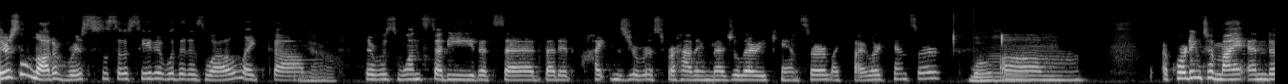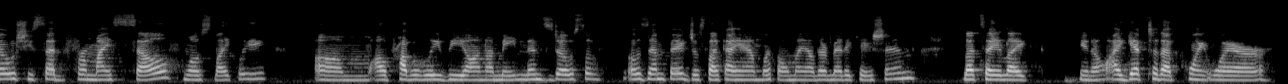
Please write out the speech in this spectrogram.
There's a lot of risks associated with it as well. Like um, yeah. there was one study that said that it heightens your risk for having medullary cancer, like thyroid cancer. Whoa. Mm. Um, according to my endo, she said for myself, most likely, um, I'll probably be on a maintenance dose of Ozempic, just like I am with all my other medication. Let's say, like, you know, I get to that point where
